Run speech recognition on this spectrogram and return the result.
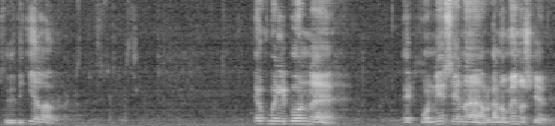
στη Δυτική Ελλάδα. Έχουμε λοιπόν ε, εκπονήσει ένα οργανωμένο σχέδιο,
